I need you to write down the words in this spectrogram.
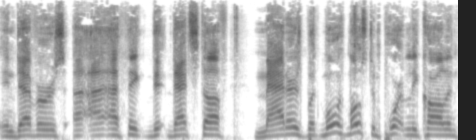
endeavors. I, I think th- that stuff matters. But more, most importantly, Carlin,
